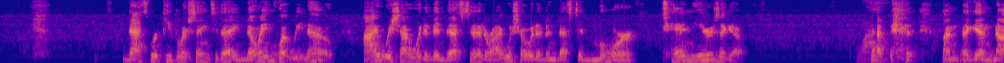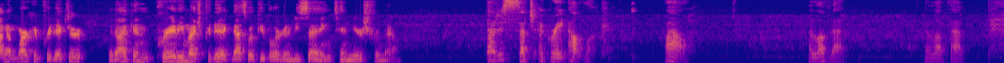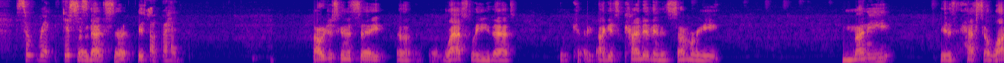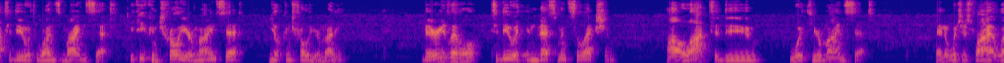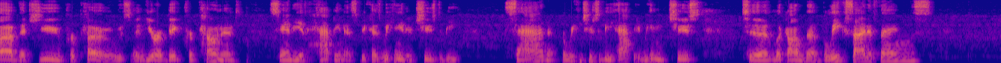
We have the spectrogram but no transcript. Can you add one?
That's what people are saying today, knowing what we know. I wish I would have invested, or I wish I would have invested more 10 years ago. Wow. That, I'm, again, not a market predictor, but I can pretty much predict that's what people are going to be saying 10 years from now. That is such a great outlook. Wow. I love that. I love that. So, Rick, this so is that's uh, oh, go ahead. I was just going to say, uh, lastly, that I guess kind of in a summary, money is has a lot to do with one's mindset. If you control your mindset, you'll control your money. Very little to do with investment selection, a lot to do with your mindset and which is why I love that you propose and you're a big proponent, Sandee, of happiness because we can either choose to be sad or we can choose to be happy. We can choose to look on the bleak side of things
